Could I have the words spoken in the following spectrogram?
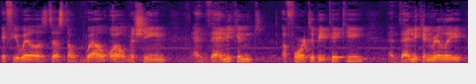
if you will, is just a well oiled machine, and then you can afford to be picky, and then you can really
